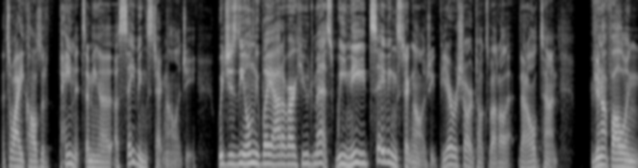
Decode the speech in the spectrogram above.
That's why he calls it payments, I mean, a, a, savings technology, which is the only way out of our huge mess. We need savings technology. Pierre Rochard talks about all that, that all the time. If you're not following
